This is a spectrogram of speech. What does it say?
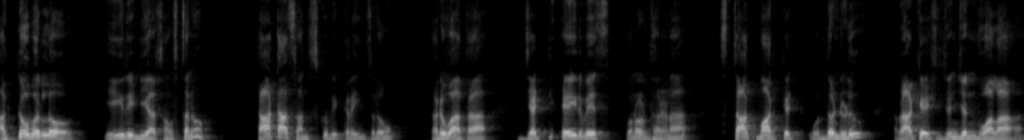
అక్టోబర్లో ఎయిర్ ఇండియా సంస్థను టాటా సన్స్కు విక్రయించడం తరువాత జెట్ ఎయిర్వేస్ పునరుద్ధరణ స్టాక్ మార్కెట్ ఉద్దండు రాకేష్ జుంజన్వాలా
